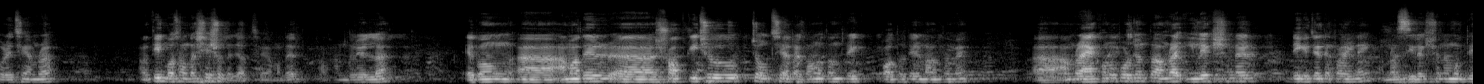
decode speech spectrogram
করেছি আমরা আহ, তিন বছর আমাদের শেষ হতে যাচ্ছে আমাদের আলহামদুলিল্লাহ এবং আমাদের সব কিছু চলছে একটা গণতান্ত্রিক পদ্ধতির মাধ্যমে। আমরা এখনও পর্যন্ত আমরা ইলেকশনের দিকে যেতে পারি নাই। আমরা সিলেকশনের মধ্যে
